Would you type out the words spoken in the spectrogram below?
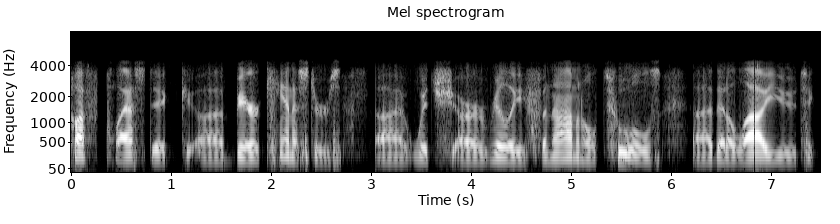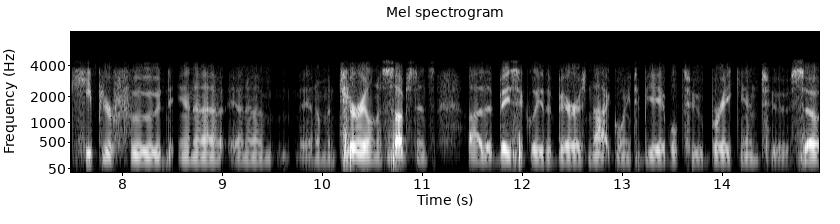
tough plastic uh, bear canisters, uh, which are really phenomenal tools uh, that allow you to keep your food in a in a in a material and a substance uh, that basically the bear is not going to be able to break into. So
